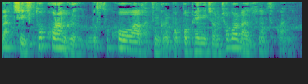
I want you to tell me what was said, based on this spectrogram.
마치 스토커랑 그런 뭐 스토커와 같은 그런 법법 행위처럼 처벌받을 수는 없을 거 아니에요.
